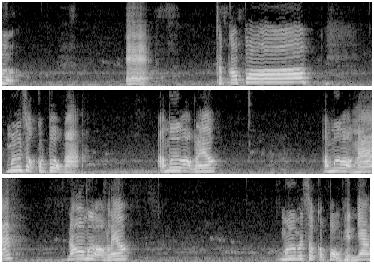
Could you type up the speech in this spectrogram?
อแอะสกปรกมือสกปรกอะ เอามือออกเร็ว เอามือออกนะ น้องเอามือออกเร็ว มือมันสกปรกเห็นยัง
